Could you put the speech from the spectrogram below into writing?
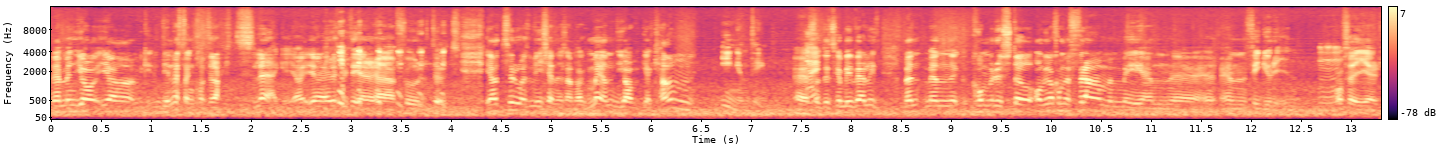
Nej, men jag, jag, det är nästan kontraktsläge. Jag, jag respekterar det här fullt ut. Jag tror att vi känner samma sak, men jag, jag kan ingenting. Eh, Nej. Så det ska bli väldigt... Men, men kommer du stö, om jag kommer fram med en, eh, en figurin Mm. och säger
